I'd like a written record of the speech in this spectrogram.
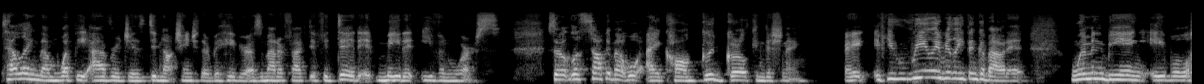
telling them what the average is did not change their behavior. As a matter of fact, if it did, it made it even worse. So let's talk about what I call good girl conditioning, right? If you really, really think about it, women being able,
